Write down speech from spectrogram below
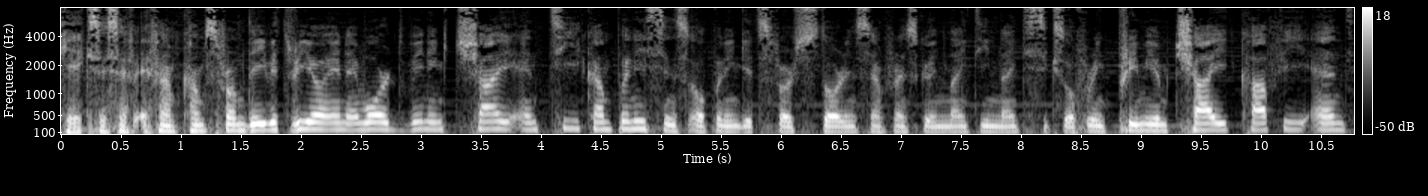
Support of KXSF FM comes from David Rio, an award-winning chai and tea company since opening its first store in San Francisco in 1996 offering premium chai, coffee and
